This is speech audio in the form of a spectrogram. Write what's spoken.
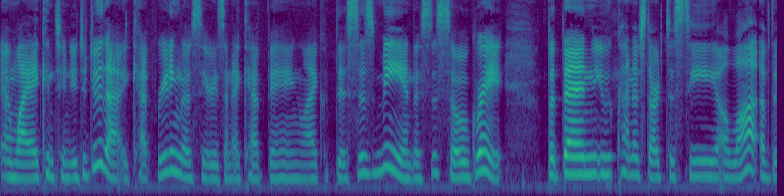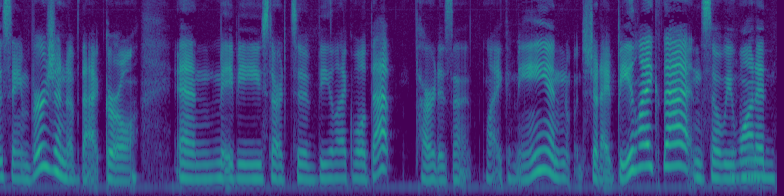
and why I continued to do that. I kept reading those series and I kept being like, this is me and this is so great. But then you kind of start to see a lot of the same version of that girl. And maybe you start to be like, well, that part isn't like me. And should I be like that? And so we wanted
